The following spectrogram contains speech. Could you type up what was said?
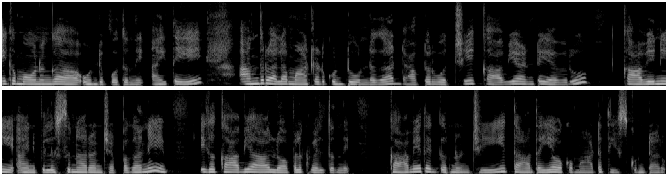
ఇక మౌనంగా ఉండిపోతుంది. అయితే అందరూ అలా మాట్లాడుకుంటూ ఉండగా డాక్టర్ వచ్చి కావ్య అంటే ఎవరు? కావ్యని ఆయన పిలుస్తున్నారు అని చెప్పగానే ఇక కావ్య లోపలికి వెళ్తుంది. కావ్య దగ్గర నుంచి తాతయ్య ఒక మాట తీసుకుంటారు.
